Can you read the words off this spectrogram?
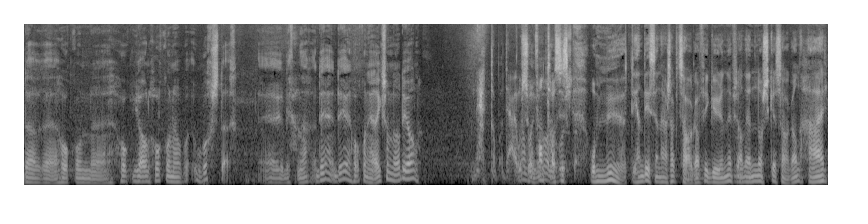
der eh, Håkon, Hå, Jarl Håkon av Worster er vitner. Det, det, er Håkon Eriksson, da, det Jarl. Nettopp. Det er jo så fantastisk å møte igjen disse nær sagt sagafigurene fra den norske sagaen her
